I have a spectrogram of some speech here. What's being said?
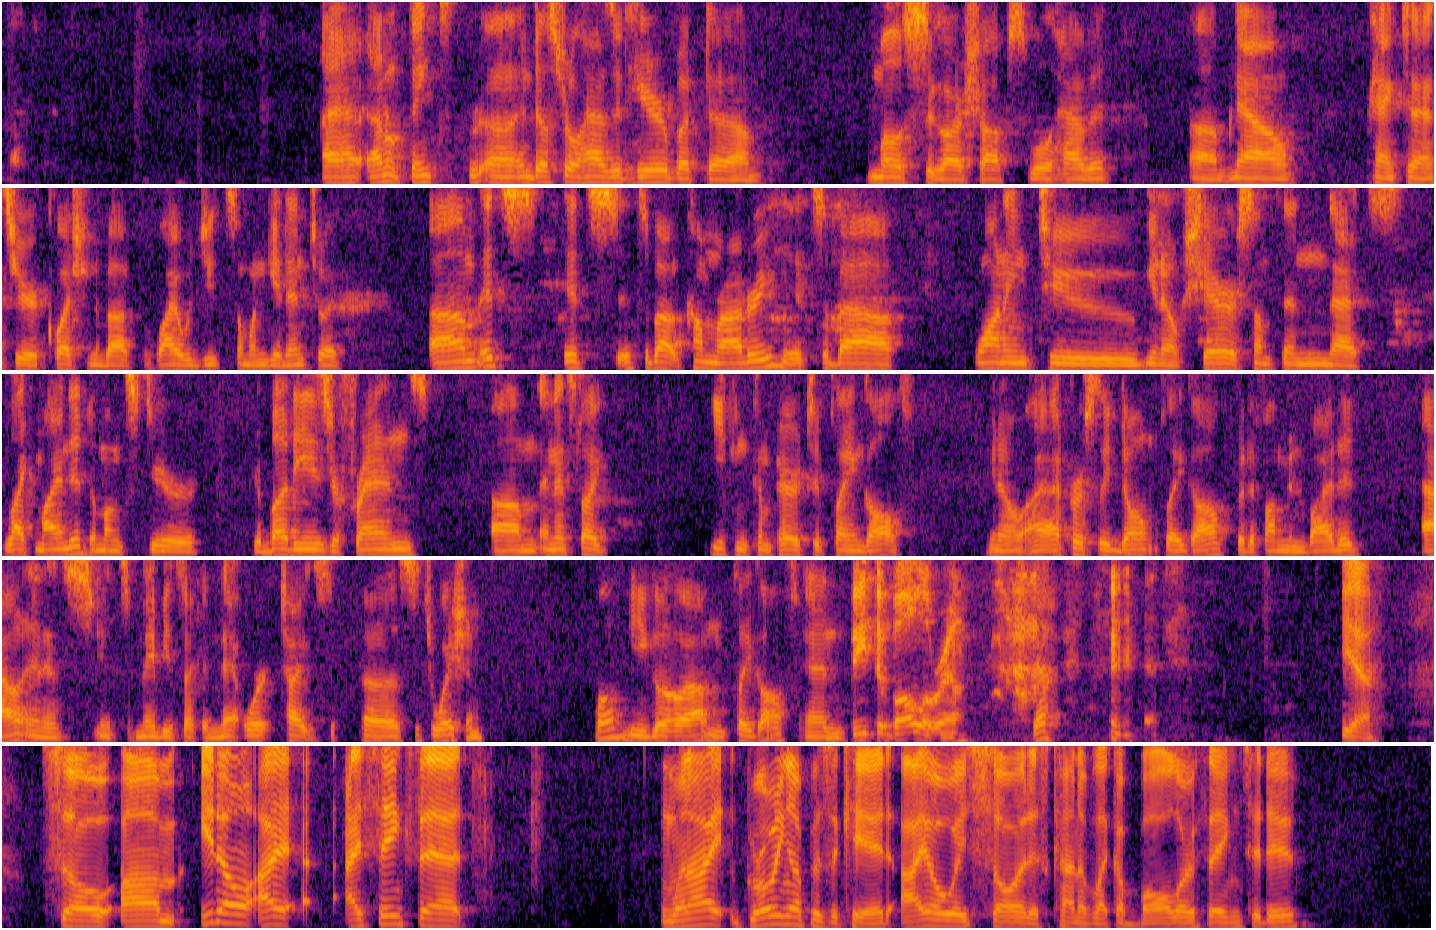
i i don't think uh, industrial has it here but um most cigar shops will have it um now hank to answer your question about why would you someone get into it um, it's it's it's about camaraderie. It's about wanting to you know share something that's like-minded amongst your your buddies, your friends, um, and it's like you can compare it to playing golf. You know, I, I personally don't play golf, but if I'm invited out and it's it's maybe it's like a network type uh, situation, well, you go out and play golf, and Beat the ball around. Yeah. Yeah. So, um, you know, I I think that when I growing up as a kid, I always saw it as kind of like a baller thing to do.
